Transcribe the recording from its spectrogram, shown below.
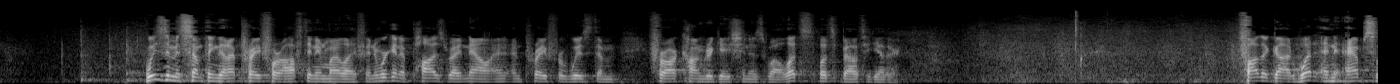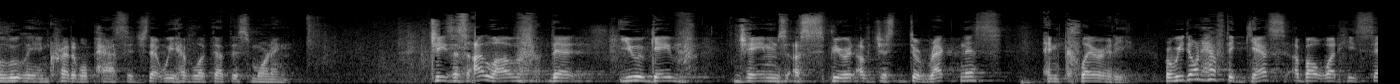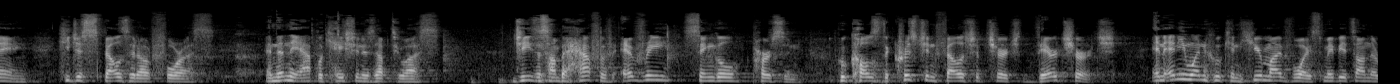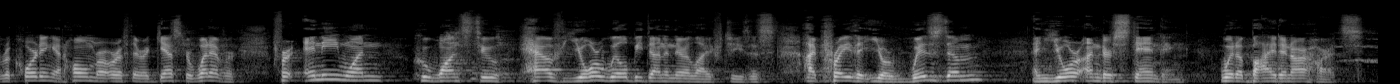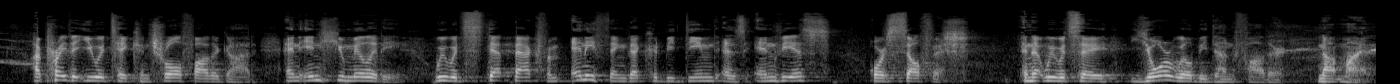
Wisdom is something that I pray for often in my life, and we're going to pause right now and, and pray for wisdom for our congregation as well. Let's, let's bow together. Father God, what an absolutely incredible passage that we have looked at this morning. Jesus, I love that you gave James a spirit of just directness and clarity, where we don't have to guess about what he's saying. He just spells it out for us. And then the application is up to us. Jesus, on behalf of every single person who calls the Christian Fellowship Church their church, and anyone who can hear my voice, maybe it's on the recording at home or, or if they're a guest or whatever, for anyone who wants to have your will be done in their life, Jesus, I pray that your wisdom and your understanding would abide in our hearts. I pray that you would take control, Father God, and in humility, we would step back from anything that could be deemed as envious or selfish, and that we would say, Your will be done, Father, not mine.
